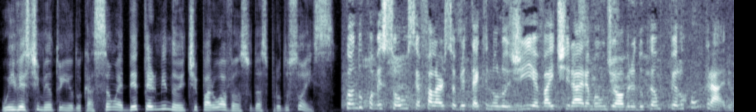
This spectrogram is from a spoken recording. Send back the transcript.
o investimento em educação é determinante para o avanço das produções. Quando começou-se a falar sobre tecnologia, vai tirar a mão de obra do campo, pelo contrário.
